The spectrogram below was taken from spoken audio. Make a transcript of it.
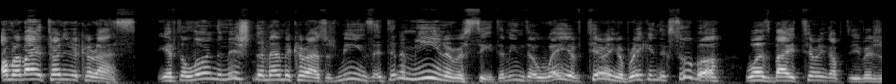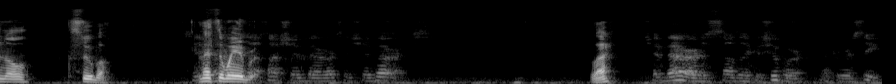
Am Rabbi Tony Mikaras. You have to learn the Mishnah Man Mikaras, which means it didn't mean a receipt. It means a way of tearing or breaking the ksuba was by tearing up the original ksuba. That's the way of- It's not shaveres, it's shaveres. What? Shaveres sounds like a shuber, like a receipt.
